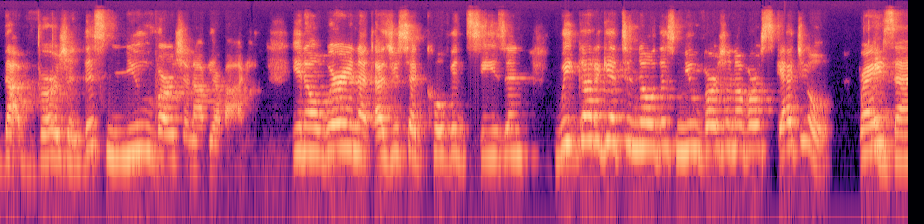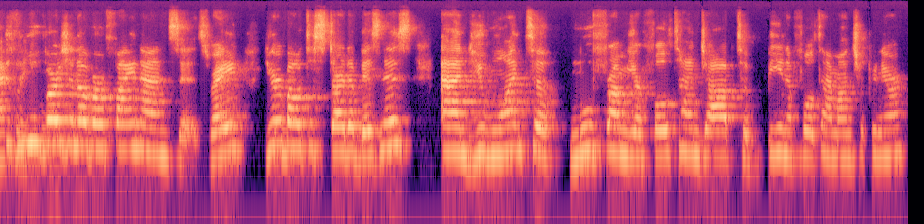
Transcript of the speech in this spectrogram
that version, this new version of your body. You know, we're in, a, as you said, COVID season. We got to get to know this new version of our schedule right? Exactly. new version of our finances, right? You're about to start a business and you want to move from your full time job to being a full time entrepreneur.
